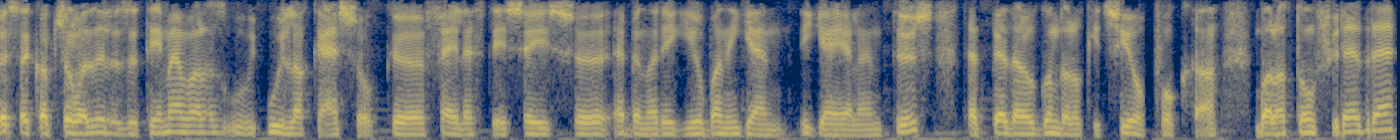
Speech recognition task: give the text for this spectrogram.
összekapcsolva az előző témával, az új, új lakások fejlesztése is ebben a régióban igen, igen jelentős. Tehát például gondolok itt Siófokra, Balatonfüredre,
